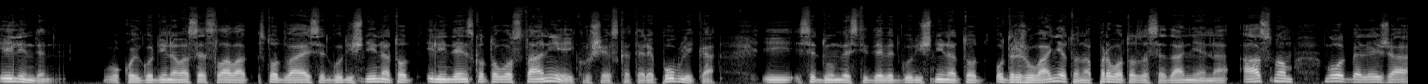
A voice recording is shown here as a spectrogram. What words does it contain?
Илинден во кој годинава се слават 120 годишнината од Илинденското востание и Крушевската република и 79 годишнината од одржувањето на првото заседание на АСНОМ го одбележа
